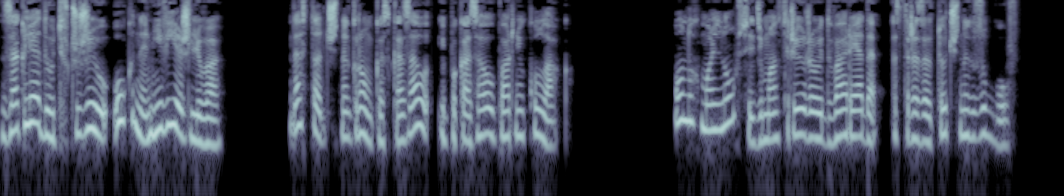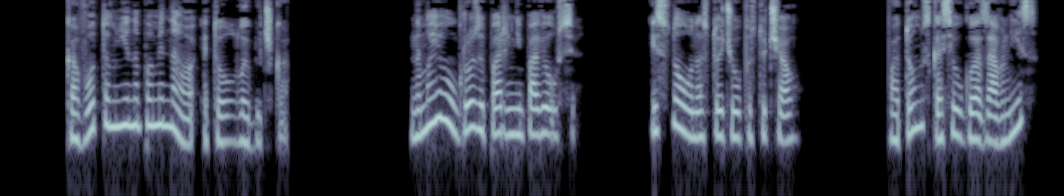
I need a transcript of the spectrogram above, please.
Заглядывать в чужие окна невежливо. Достаточно громко сказала и показала парню кулак. Он ухмыльнулся, демонстрируя два ряда острозаточенных зубов. Кого-то мне напоминала эта улыбочка. На мои угрозы парень не повелся, и снова настойчиво постучал. Потом скосил глаза вниз,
